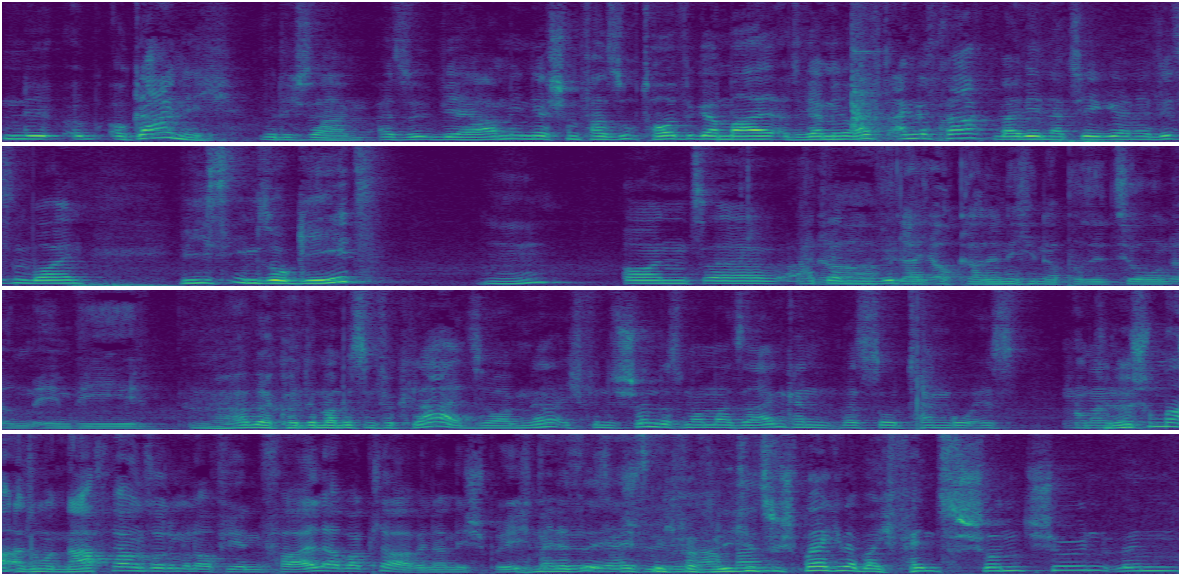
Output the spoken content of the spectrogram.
Nee, äh, gar nicht, würde ich sagen. Also wir haben ihn ja schon versucht, häufiger mal, also wir haben ihn oft angefragt, weil wir natürlich gerne wissen wollen, wie es ihm so geht. Und äh, hat Ja, dann vielleicht auch gerade nicht in der Position, um irgendwie. ja, aber er könnte mal ein bisschen für Klarheit sorgen. Ne? Ich finde schon, dass man mal sagen kann, was so Tango ist. Man kann ja schon mal, also nachfragen sollte man auf jeden Fall, aber klar, wenn er nicht spricht. Ich meine, das dann ist, er ist nicht verpflichtet zu sprechen, aber ich fände es schon schön, wenn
